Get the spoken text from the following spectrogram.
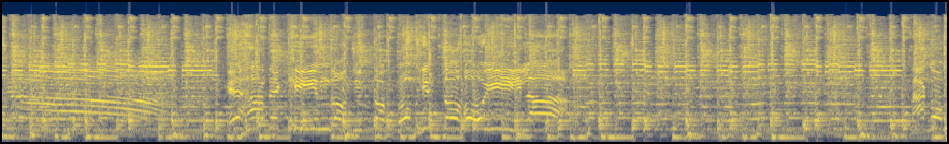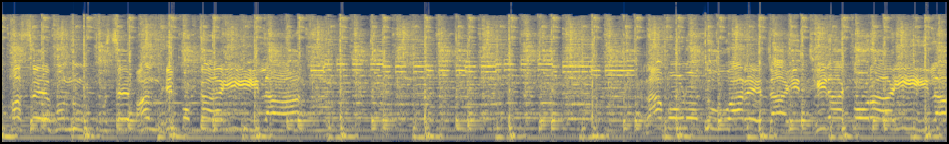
শ্রীরাম ଏହା ଦେଖି ଇନ୍ଦ୍ରଜିତ କ୍ରୋଧିତ ହୋଇଲା ନାଗ ଫାସେ ହନୁକୁ ସେ ବାନ୍ଧି ପକାଇଲା ରାବଣ ଦୁଆରେ ଯାଇ ଛିଡ଼ା କରାଇଲା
